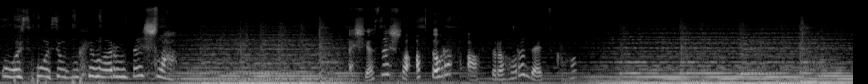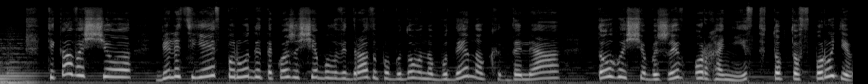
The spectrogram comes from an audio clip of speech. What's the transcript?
Ось ось одну химеру знайшла. А ще знайшла автограф автора Городецького. Цікаво, що біля цієї споруди також ще було відразу побудовано будинок для того, щоб жив органіст. Тобто в споруді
